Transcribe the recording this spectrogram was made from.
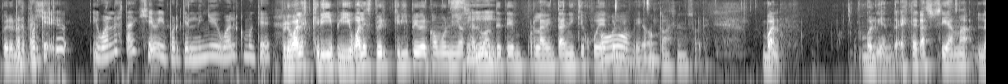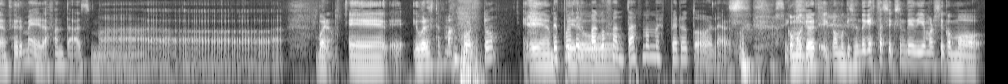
pero no Pero es tan ¿por qué heavy. este- igual no es tan heavy? Porque el niño igual como que... Pero igual es creepy, igual es ver creepy ver como un niño Sí. saludándote por la ventana y que juegue con Obvio. los puntos ascensores. Bueno, volviendo, este caso se llama La enfermera fantasma. Bueno, eh, igual este es más corto. eh, Después pero... del Paco Fantasma me espero todo, la verdad. Como que, eh, como que siento que esta sección debería llamarse como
